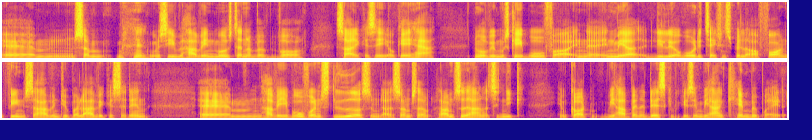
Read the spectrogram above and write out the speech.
øhm, som kan man sige, har vi en modstander, hvor Sarri kan se, okay her, nu har vi måske brug for en, øh, en mere lille og hurtig teknisk spiller, og foran fint, så har vi en Dybala, vi kan sætte ind. Øhm, har vi brug for en slider, som, der, som samtidig har noget teknik? Jamen godt, vi har Benadeski, vi kan se, vi har en kæmpe bredde.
